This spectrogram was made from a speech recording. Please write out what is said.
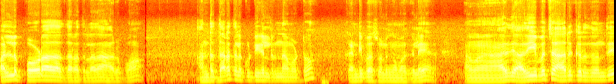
பல்லு போடாத தரத்தில் தான் அறுப்போம். அந்த தரத்தில் குட்டிகள் இருந்தால் மட்டும் கண்டிப்பாக சொல்லுங்கள் மக்களே. நம்ம அது அதிகபட்சம் அறுக்கிறது வந்து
